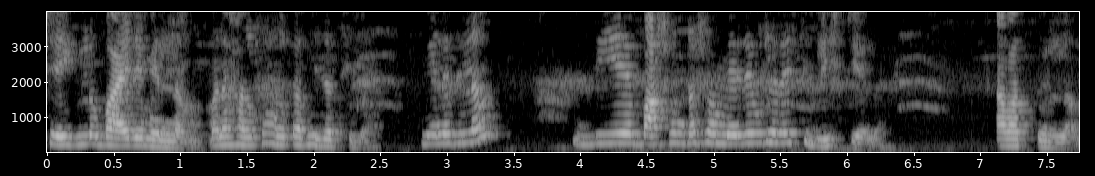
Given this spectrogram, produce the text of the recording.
সেইগুলো বাইরে মেললাম। মানে হালকা হালকা ভেজা ছিল। মেলে দিলাম, দিয়ে বাসন টাসন মেজে উঠে দেখছি বৃষ্টি এলো। আবার তুললাম,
